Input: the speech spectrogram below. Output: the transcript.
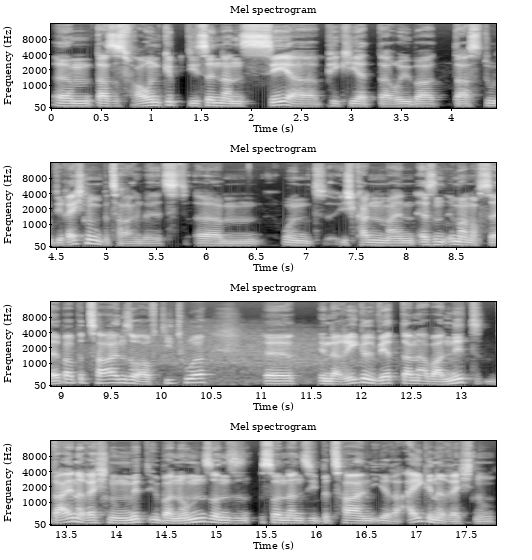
ähm, dass es Frauen gibt, die sind dann sehr pikiert darüber, dass du die Rechnung bezahlen willst. Ähm, und ich kann mein Essen immer noch selber bezahlen, so auf die Tour. Äh, in der Regel wird dann aber nicht deine Rechnung mit übernommen, sondern, sondern sie bezahlen ihre eigene Rechnung.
